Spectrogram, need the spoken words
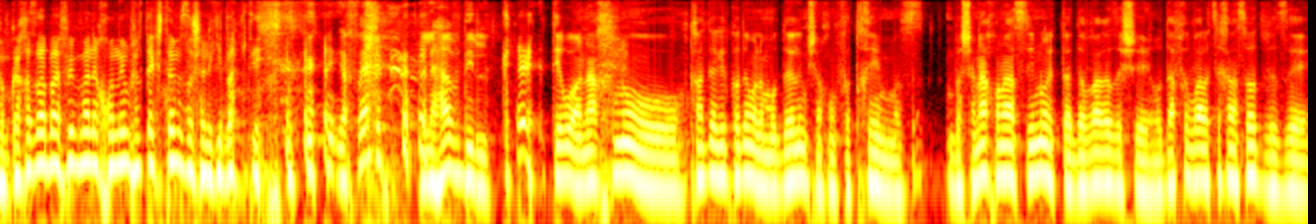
גם ככה זה היפים והנכונים של טק 12 שאני קיבלתי. יפה. להבדיל. תראו, אנחנו, התחלתי להגיד קודם על המודלים שאנחנו מפתחים, אז בשנה האחרונה עשינו את הדבר הזה שעוד אף חברה לא צריכה לעשות, וזה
